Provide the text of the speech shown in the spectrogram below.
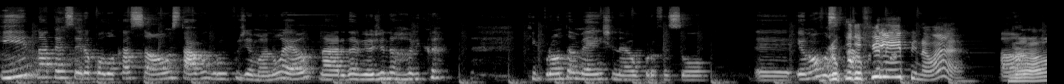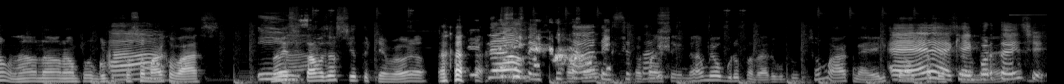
E na terceira colocação estava o grupo de Emanuel, na área da biodinâmica, que prontamente, né, o professor. É, eu não vou Grupo citar... do Felipe, não é? Ah. Não, não, não, não. O grupo do professor ah. Marco Vaz. Isso. Não citar, mas eu cito aqui, meu. Não, não tem que citar, tem que citar. Não é o meu grupo, na verdade, o grupo do seu Marco, né? Ele que é, é que é né? importante.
